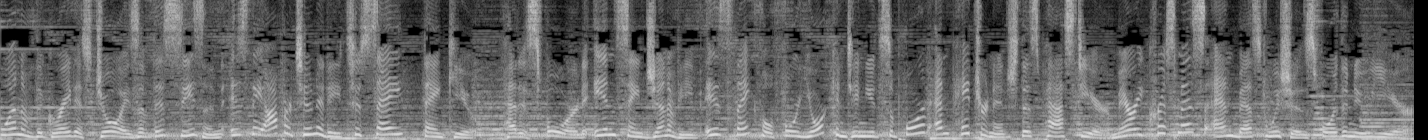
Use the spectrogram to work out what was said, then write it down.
One of the greatest joys of this season is the opportunity to say thank you. Pettis Ford in St. Genevieve is thankful for your continued support and patronage this past year. Merry Christmas and best wishes for the new year.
